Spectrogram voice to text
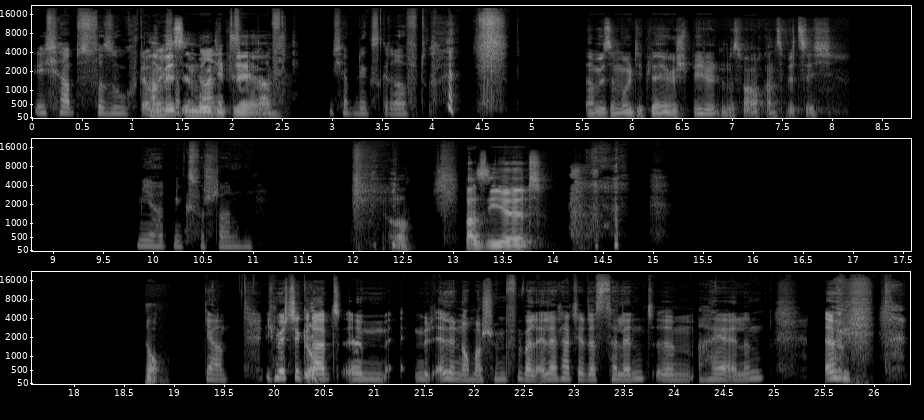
Ich hab's versucht, aber Haben ich wir es hab im Multiplayer? Ich hab nix gerafft. Da haben wir es im Multiplayer gespielt und das war auch ganz witzig. Mir hat nix verstanden. Ja, passiert. Ja. Ja, ich möchte Ja. gerade ähm, mit Ellen nochmal schimpfen, weil Ellen hat ja das Talent, ähm, hi Ellen, ähm,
